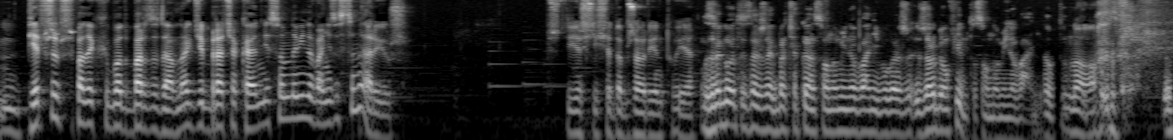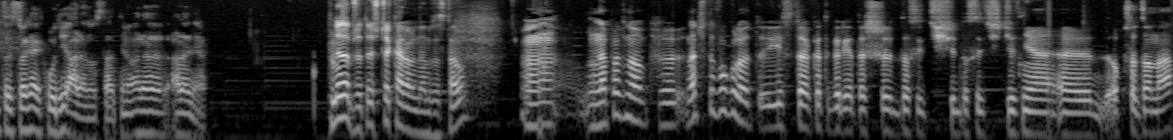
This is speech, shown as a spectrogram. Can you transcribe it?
mm, pierwszy przypadek chyba od bardzo dawna, gdzie bracia Ken nie są nominowani za scenariusz. Jeśli się dobrze orientuję. Z reguły to jest tak, że jak bracia Coen są nominowani w ogóle, że, że robią film, to są nominowani. To, to, no. to, jest, to, jest, trochę jak Woody Allen ostatnio, ale, ale nie. No dobrze, to jeszcze Karol nam został. Mm, na pewno, znaczy to w ogóle jest ta kategoria też dosyć, dosyć dziwnie e, obsadzona.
